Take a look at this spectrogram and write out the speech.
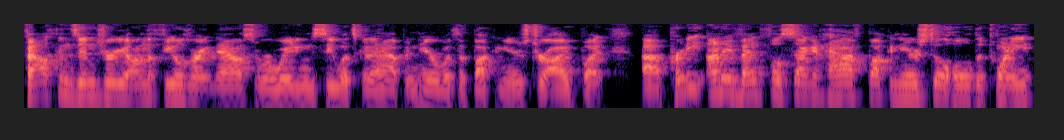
Falcons' injury on the field right now, so we're waiting to see what's going to happen here with the Buccaneers' drive. But uh, pretty uneventful second half. Buccaneers still hold the 20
